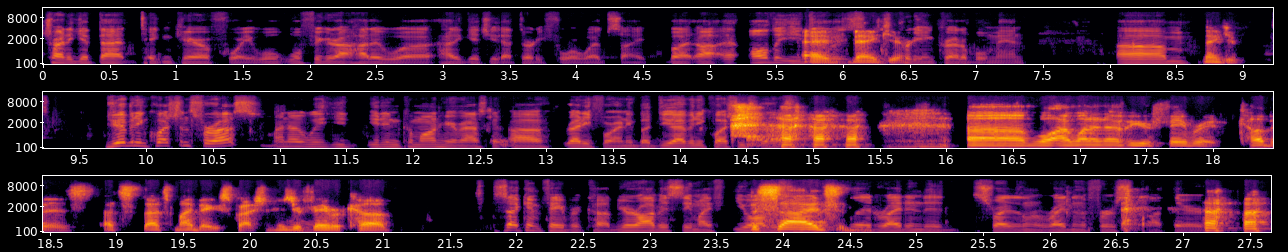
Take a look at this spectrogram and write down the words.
try to get that taken care of for you. We'll we'll figure out how to uh, how to get you that 34 website. But uh, all that you do hey, is, is pretty incredible, man. Um, thank you Do you have any questions for us? I know we you, you didn't come on here asking uh ready for any, but do you have any questions for us? um, well, I want to know who your favorite Cub is. That's that's my biggest question. Who's your favorite Cub? Second favorite Cub. You're obviously my you besides slid right into right in, right in the first spot there.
